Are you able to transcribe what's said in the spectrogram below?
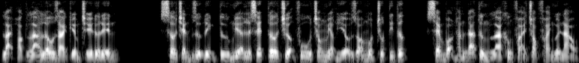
lại hoặc là lâu dài kiềm chế đưa đến. Sơ chén dự định từ Mia Leicester trượng phu trong miệng hiểu rõ một chút tin tức, xem bọn hắn đã từng là không phải chọc phải người nào,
